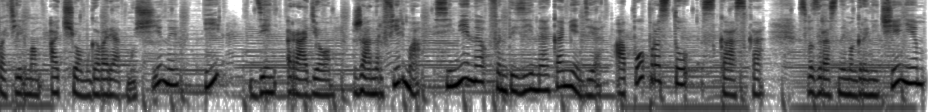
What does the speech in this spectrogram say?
по фильмам «О чем говорят мужчины» и День радио. Жанр фильма – семейно-фэнтезийная комедия, а попросту сказка с возрастным ограничением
